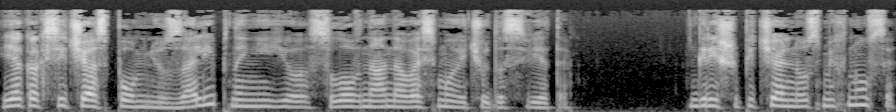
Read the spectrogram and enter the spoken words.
Я, как сейчас помню, залип на нее, словно она восьмое чудо света. Гриша печально усмехнулся,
